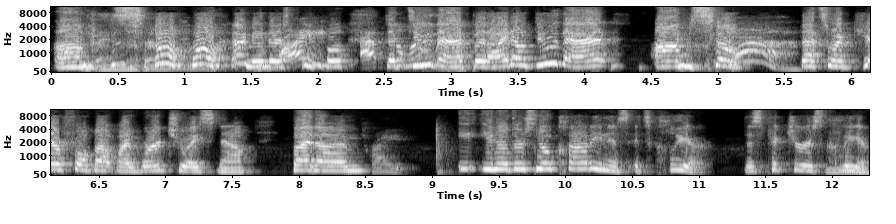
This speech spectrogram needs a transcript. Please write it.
Um, so I mean, there's Right, people that do that, but I don't do that. Um, so yeah, that's why I'm careful about my word choice now. But um, right. y- you know, there's no cloudiness. It's clear. This picture is clear.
